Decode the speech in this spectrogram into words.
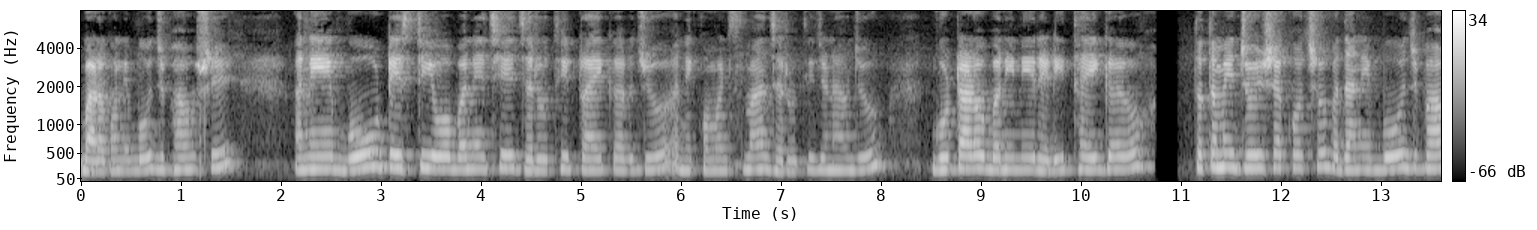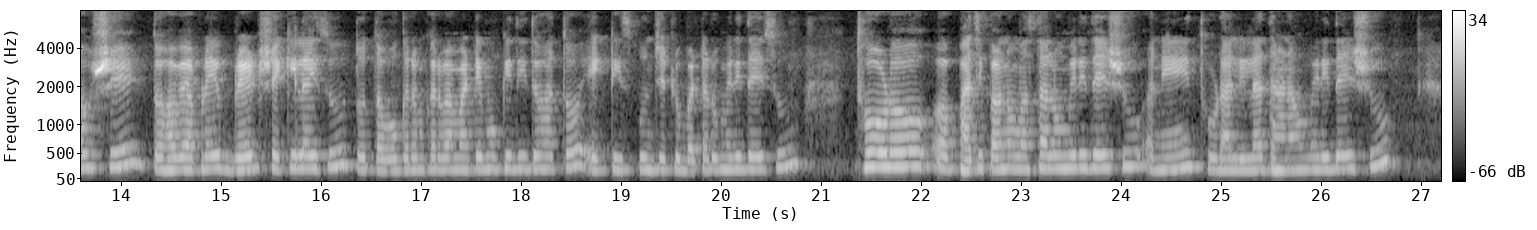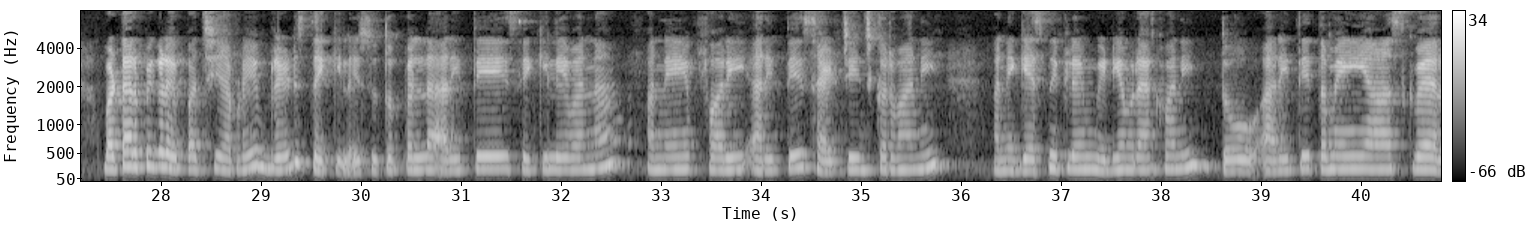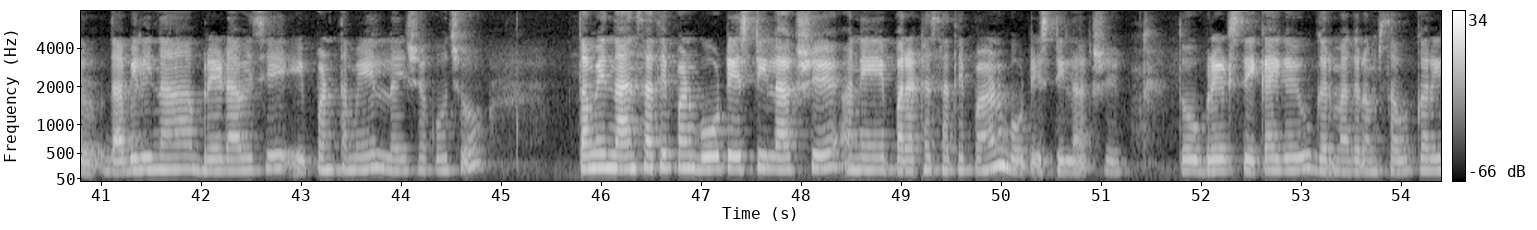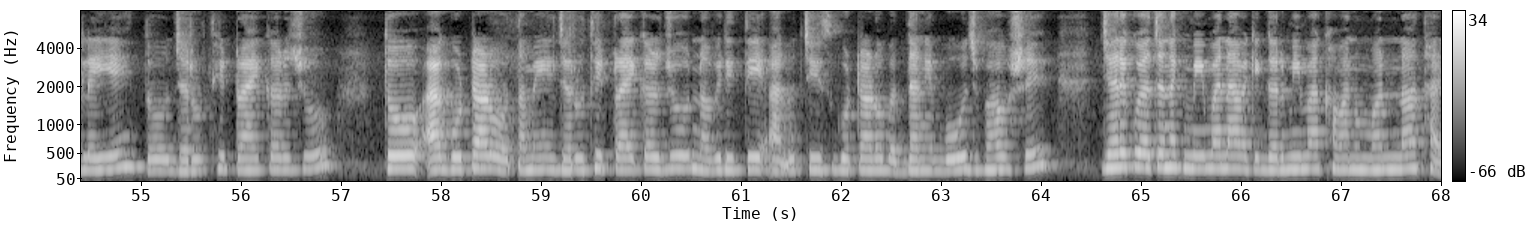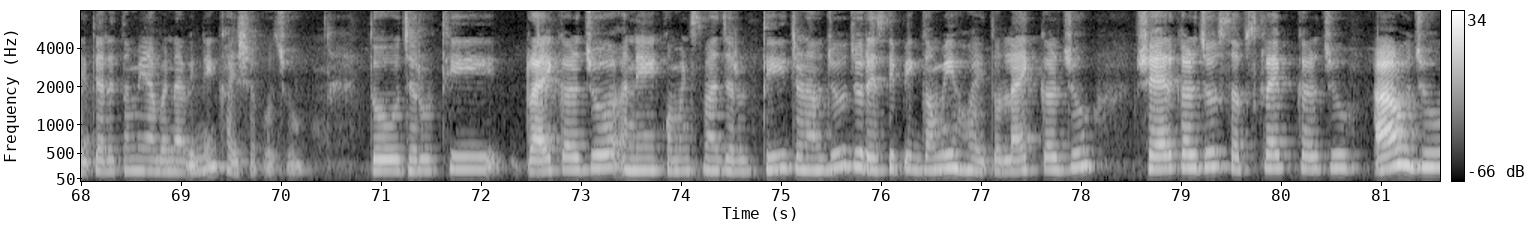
બાળકોને બહુ જ ભાવશે અને બહુ ટેસ્ટી એવો બને છે. જરૂરથી ટ્રાય કરજો અને કોમેન્ટ્સમાં જરૂરથી જણાવજો. ગોટાળો બનીને રેડી થઈ ગયો. તો તમે જોઈ શકો છો, બધાને બહુ જ ભાવશે તો હવે આપણે બ્રેડ શેકી લઈશું. તો તવો ગરમ કરવા માટે મૂકી દીધો હતો. એક ટીસ્પૂન જેટલું બટર ઉમેરી દઈશું. થોડો ભાજીપાનો મસાલો ઉમેરી દઈશું અને થોડા લીલા ધાણા ઉમેરી દઈશું. બટર પીગળે પછી આપણે બ્રેડ શેકી લઈશું. તો પહેલાં આ રીતે શેકી લેવાના અને ફરી આ રીતે સાઈડ ચેન્જ કરવાની. અને ગેસની ફ્લેમ મીડિયમ રાખવાની. તો આ રીતે તમે અહીંયા સ્ક્વેર દાબેલીના બ્રેડ આવે છે એ પણ તમે લઈ શકો છો. તમે નાન સાથે પણ બહુ ટેસ્ટી લાગશે અને પરાઠા સાથે પણ બહુ ટેસ્ટી લાગશે. તો બ્રેડ શેકાઈ ગયું ગરમા ગરમ સર્વ કરી લઈએ. તો જરૂરથી ટ્રાય કરજો. તો આ ગોટાળો તમે જરૂરથી ટ્રાય કરજો. નવી રીતે આલુ ચીઝ ગોટાળો બધાને બહુ જ ભાવશે. જ્યારે કોઈ અચાનક મહેમાન આવે કે ગરમીમાં ખાવાનું મન ન થાય, ત્યારે તમે આ બનાવીને ખાઈ શકો છો. તો જરૂરથી ટ્રાય કરજો અને કોમેન્ટ્સમાં જરૂરથી જણાવજો. જો રેસીપી ગમી હોય તો લાઈક કરજો, શેર કરજો, સબસ્ક્રાઈબ કરજો. આવજો!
